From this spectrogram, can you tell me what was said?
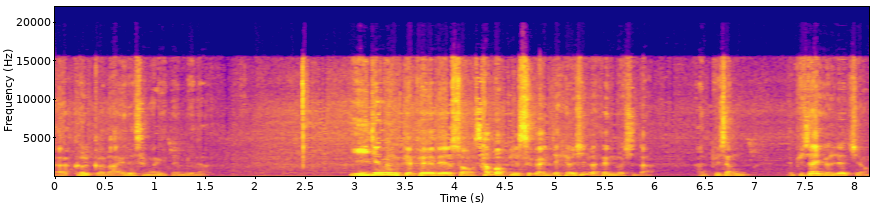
어, 걸 거다 이런 생각이 됩니다. 이재명 대표에 대해서 사법 비스가 이제 현실화된 것이다. 비상 비상이 걸렸죠.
